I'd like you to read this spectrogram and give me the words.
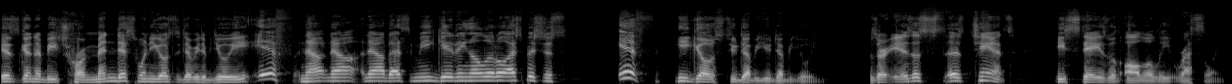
is going to be tremendous when he goes to WWE. If now, now, now, that's me getting a little auspicious. If he goes to WWE, because there is a, a chance he stays with All Elite Wrestling.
